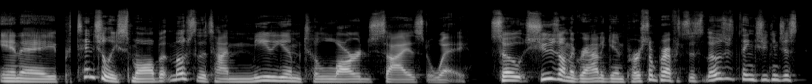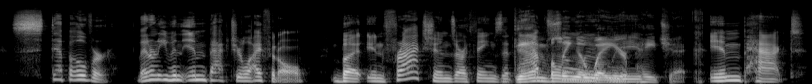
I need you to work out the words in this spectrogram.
in a potentially small, but most of the time medium to large sized way. So, shoes on the ground, again, personal preferences, those are things you can just step over. They don't even impact your life at all. But infractions are things that Gambling away your paycheck. impact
